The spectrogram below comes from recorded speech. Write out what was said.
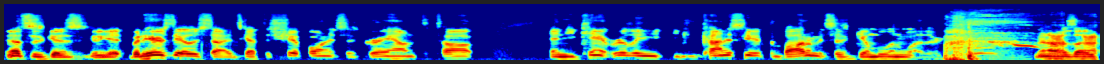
that's as good as it's gonna get. But here's the other side. It's got the ship on it, it says greyhound at the top. And you can't really you can kind of see it at the bottom. It says gimbal and weather. And i was like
